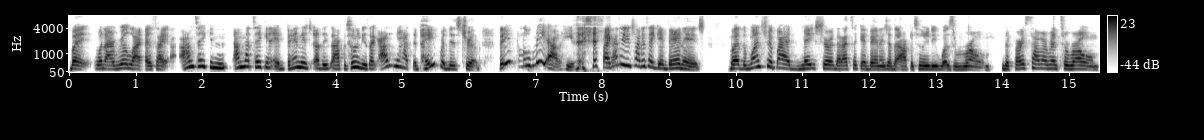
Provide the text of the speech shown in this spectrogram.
But when I realized like I'm taking I'm not taking advantage of these opportunities. Like I didn't have to pay for this trip. They flew me out here. like I didn't try to take advantage. But the one trip I made sure that I took advantage of the opportunity was Rome. The first time I went to Rome,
